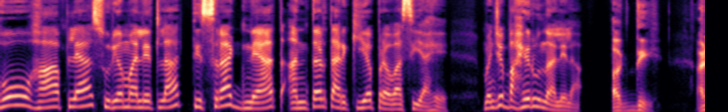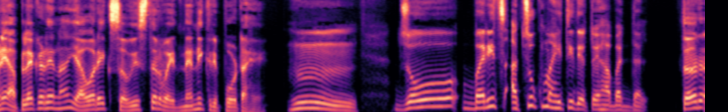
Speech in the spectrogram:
हो हा आपल्या सूर्यमालेतला तिसरा ज्ञात आंतरतारकीय प्रवासी आहे. म्हणजे बाहेरून आलेला. अगदी. आणि आपल्याकडे ना यावर एक सविस्तर वैज्ञानिक रिपोर्ट आहे. हम्म. जो बरीच अचूक माहिती देतोय ह्याबद्दल. तर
